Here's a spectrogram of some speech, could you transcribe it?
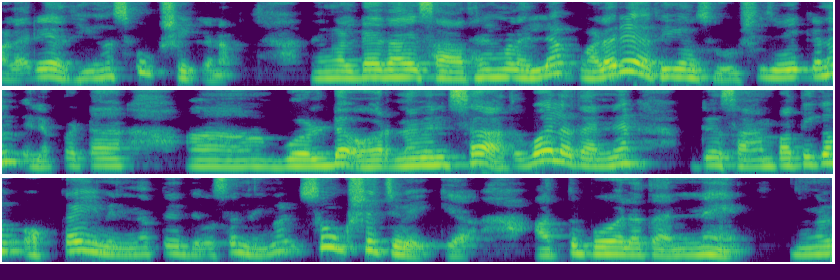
വളരെയധികം സൂക്ഷിക്കണം. നിങ്ങളുടേതായ സാധനങ്ങളെല്ലാം വളരെയധികം സൂക്ഷിച്ചു വെക്കണം വിലപ്പെട്ട ഗോൾഡ് ഓർണമെന്റ്സ് അതുപോലെ തന്നെ മറ്റ് സാമ്പത്തികം ഒക്കെയും ഇന്നത്തെ ദിവസം നിങ്ങൾ സൂക്ഷിച്ചു വെക്കുക. അതുപോലെ തന്നെ നിങ്ങൾ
